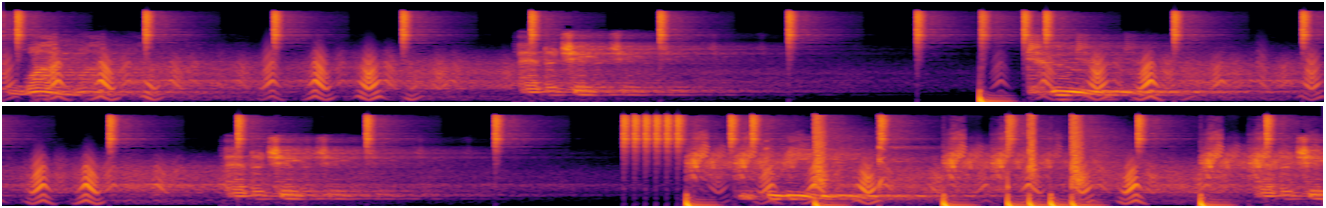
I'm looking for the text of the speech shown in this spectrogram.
One. Energy. Two. Energy. Three. Energy.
